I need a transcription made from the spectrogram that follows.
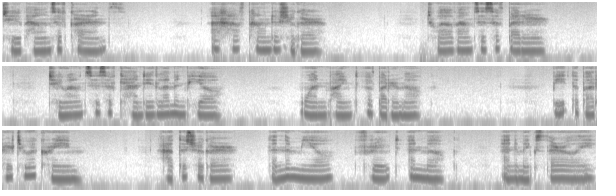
2 pounds of currants, a half pound of sugar, 12 ounces of butter, 2 ounces of candied lemon peel, 1 pint of buttermilk. Beat the butter to a cream, add the sugar, then the meal, fruit, and milk, and mix thoroughly.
